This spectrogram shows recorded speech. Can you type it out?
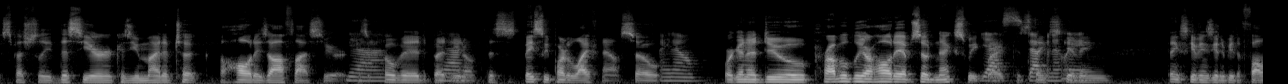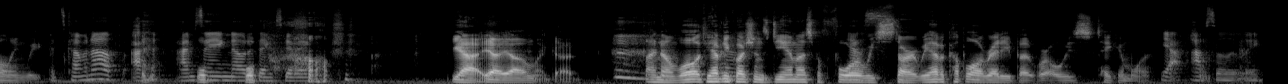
especially this year, because you might have took the holidays off last year because Yeah. of COVID. But Yeah. you know, this is basically part of life now. So I know. we're gonna do probably our holiday episode next week, right? Yes, Because definitely. Thanksgiving, is gonna be the following week. It's coming up. I, I'm we'll- saying no to we'll- Thanksgiving. Yeah, yeah, yeah. Oh my god. I know. Well, if you have any questions, DM us before we start. We have a couple already, but we're always taking more. yeah, absolutely.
